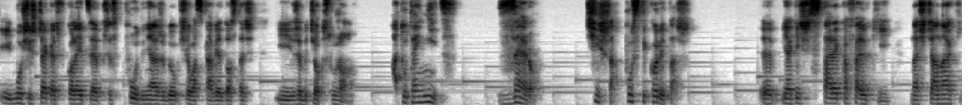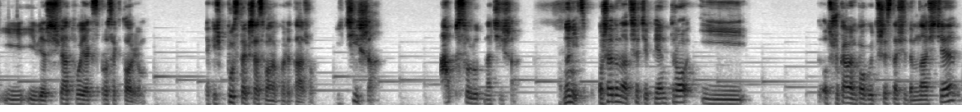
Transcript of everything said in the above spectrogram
i musisz czekać w kolejce przez pół dnia, żeby się łaskawie dostać i żeby cię obsłużono. A tutaj nic. Zero. Cisza, pusty korytarz. Yy, jakieś stare kafelki na ścianach i, i wiesz, światło jak z prosektorium. Jakieś puste krzesła na korytarzu. I cisza. Absolutna cisza. No nic, poszedłem na trzecie piętro i odszukałem pokój 317,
